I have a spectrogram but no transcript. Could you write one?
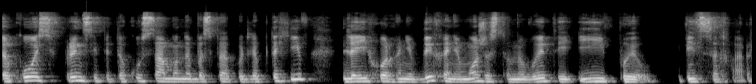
Так ось, в принципі, таку саму небезпеку для птахів, для їх органів дихання може становити і пил від Сахари.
